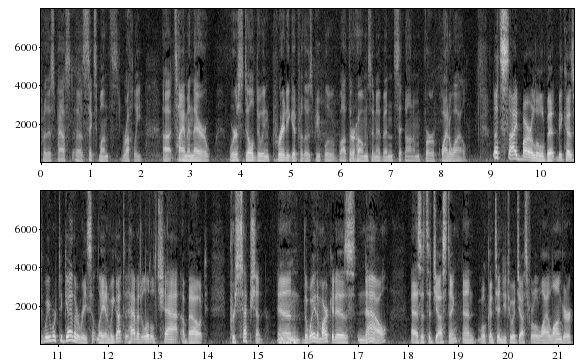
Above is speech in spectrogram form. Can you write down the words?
for this past uh, six months, roughly uh, time in there, we're still doing pretty good for those people who bought their homes and have been sitting on them for quite a while. Let's sidebar a little bit because we were together recently and we got to have a little chat about perception and mm-hmm. the way the market is now. as it's adjusting and will continue to adjust for a little while longer.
